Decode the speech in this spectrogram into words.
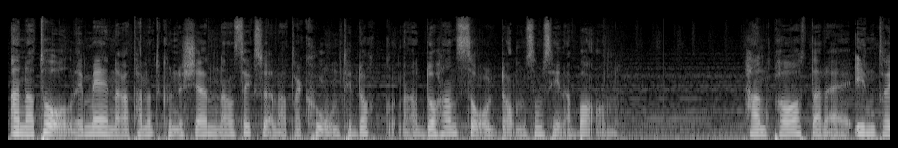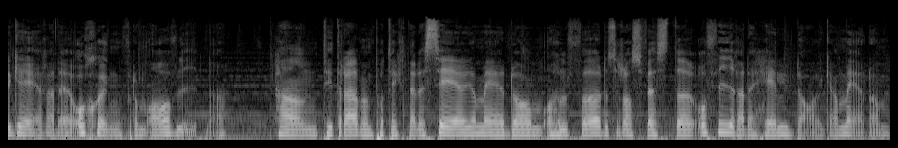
Anatoly menar att han inte kunde känna en sexuell attraktion till dockorna då han såg dem som sina barn. Han pratade, interagerade och sjöng för de avlidna. Han tittade även på tecknade serier med dem och höll födelsedagsfester och firade helgdagar med dem.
